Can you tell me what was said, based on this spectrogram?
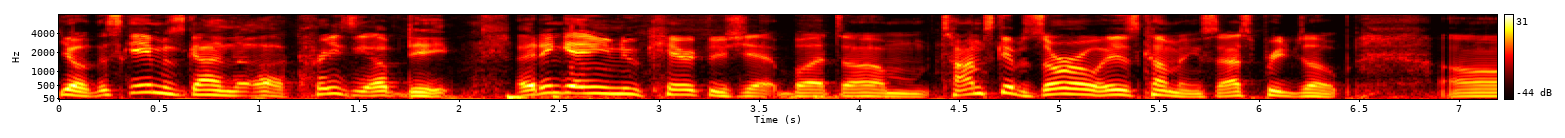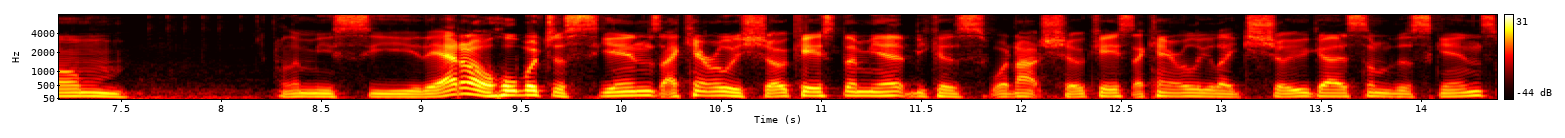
Yo, this game has gotten a crazy update. I didn't get any new characters yet, but um, Time Skip Zoro is coming, so that's pretty dope. Um, let me see. They added a whole bunch of skins. I can't really showcase them yet because we're not showcased. I can't really like show you guys some of the skins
